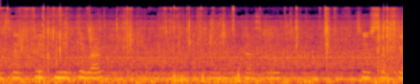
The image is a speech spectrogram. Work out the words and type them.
আছে ট্রিট মিল্কি বার। চিপস আছে।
